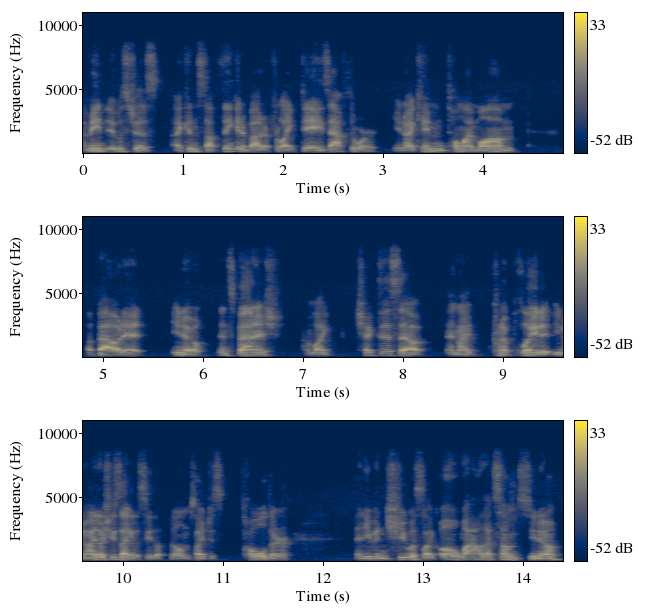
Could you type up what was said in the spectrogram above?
I mean, it was just I couldn't stop thinking about it for like days afterward. You know, I came and told my mom about it, you know, in Spanish. I'm like, check this out, and I kind of played it. You know, I know she's not gonna see the film, so I just told her, and even she was like, oh wow, that sounds you know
